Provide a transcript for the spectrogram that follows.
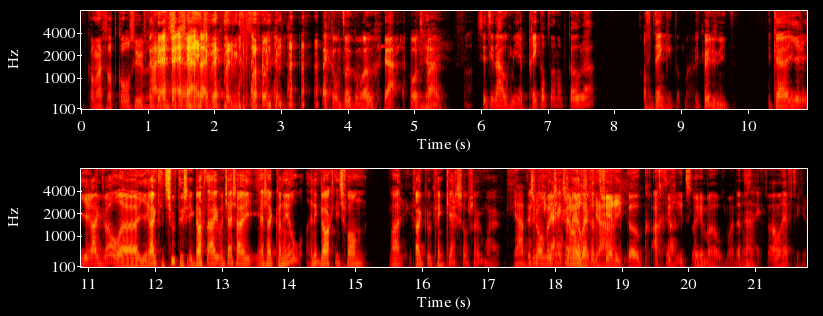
Er kwam even wat koolzuur vrij, dus ik ging even weg bij de microfoon. Dat komt ook omhoog. Ja, hoort Ja. erbij. Zit hier nou ook meer prik op dan op cola? Of denk ik dat maar? Ik weet het niet. Ik, eh, je, je ruikt wel, eh, je ruikt iets zoetigs. Ik dacht eigenlijk, want jij zei, jij zei kaneel en ik dacht iets van, maar ruik ik ook geen kers of zo? Maar Ja, is wel een Ja, beetje ik heb altijd dat Ja. cherry coke-achtig Ja. iets nog in mijn hoofd, maar dat Ja. is echt wel heftiger.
